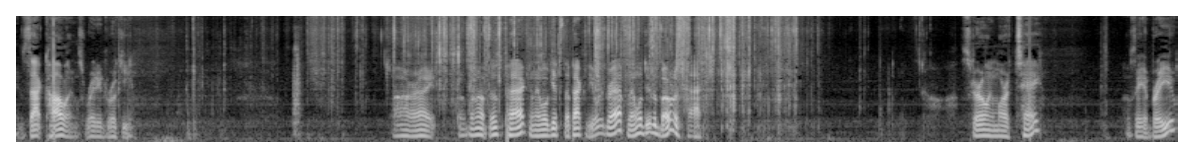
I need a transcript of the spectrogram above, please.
And Zack Collins, rated rookie. Alright. open up this pack, and then we'll get to the pack of the autograph, and then we'll do the bonus pack. Starling Marte, Jose Abreu,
